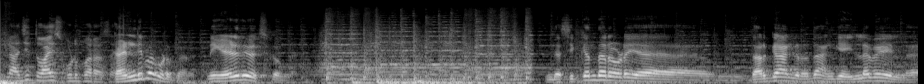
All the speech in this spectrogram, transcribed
இல்ல அஜித் வாய்ஸ் கொடுப்பாரா சார்? கண்டிப்பாக கொடுப்பாரு. நீங்கள் எழுதி வச்சுக்கோங்க. இந்த சிக்கந்தருடைய தர்காங்கிறது அங்கே இல்லவே இல்லை.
